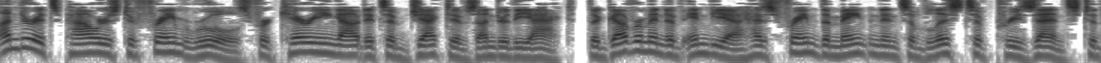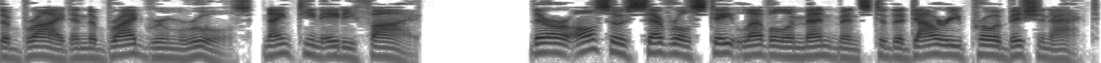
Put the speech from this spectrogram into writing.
Under its powers to frame rules for carrying out its objectives under the Act, the Government of India has framed the maintenance of lists of presents to the bride and the bridegroom rules, 1985. There are also several state-level amendments to the Dowry Prohibition Act.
